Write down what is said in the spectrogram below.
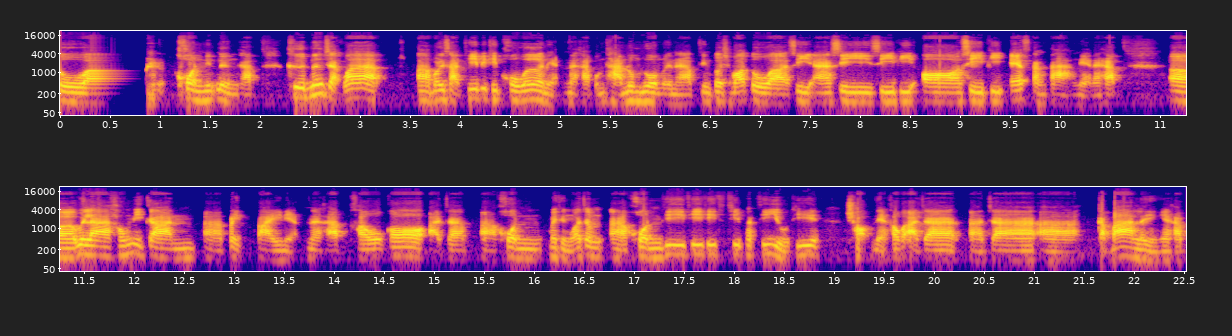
ตัว คนนิดนึงครับ คือเนื่องจากว่าบริษัทที่พิทิพ cover เนี่ยนะครับผมถามรวมๆเลยนะครับจริงตัวเฉพาะตัว CRC CPO CPF ต่างๆเนี่ยนะครับเวลาเขามีการปิดไปเนี่ยนะครับเขาก็อาจจะคนไม่ถึงว่าจะคนที่ที่ที่ที่ที่อยู่ที่ช็อปเนี่ยเขาก็อาจจะอาจจะกลับบ้านอะไรอย่างเงี้ยครับ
